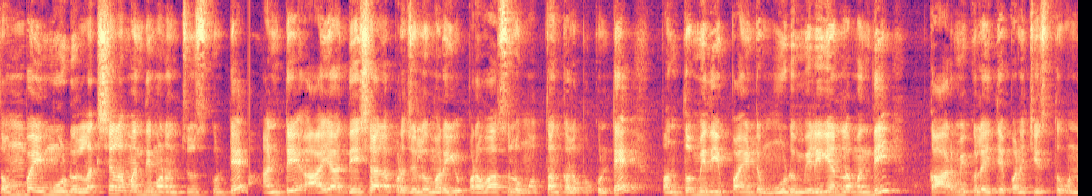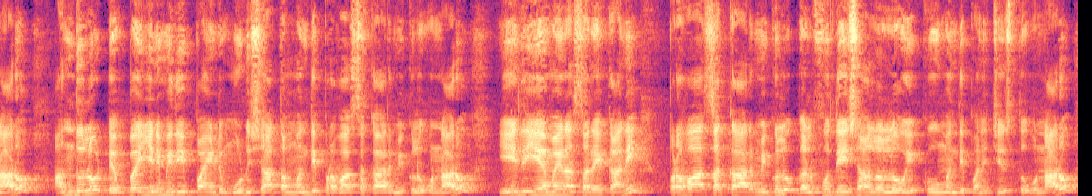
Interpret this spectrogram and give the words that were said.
తొంభై మూడు లక్షల మంది మనం చూసుకుంటే అంటే ఆయా దేశాల ప్రజలు మరియు ప్రవాసులు మొత్తం కలుపుకుంటే పంతొమ్మిది పాయింట్ మూడు మిలియన్ల మంది కార్మికులైతే పనిచేస్తూ ఉన్నారు అందులో డెబ్బై ఎనిమిది పాయింట్ మూడు శాతం మంది ప్రవాస కార్మికులు ఉన్నారు. ఏది ఏమైనా సరే కానీ ప్రవాస కార్మికులు గల్ఫ్ దేశాలలో ఎక్కువ మంది పనిచేస్తూ ఉన్నారు.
